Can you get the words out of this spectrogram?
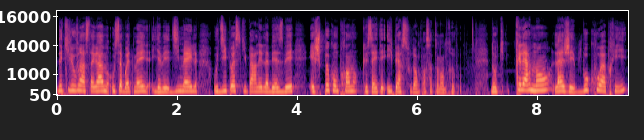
dès qu'il ouvrait Instagram ou sa boîte mail, il y avait 10 mails ou 10 posts qui parlaient de la BSB. Et je peux comprendre que ça a été hyper saoulant pour certains d'entre vous. Donc clairement, là, j'ai beaucoup appris.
